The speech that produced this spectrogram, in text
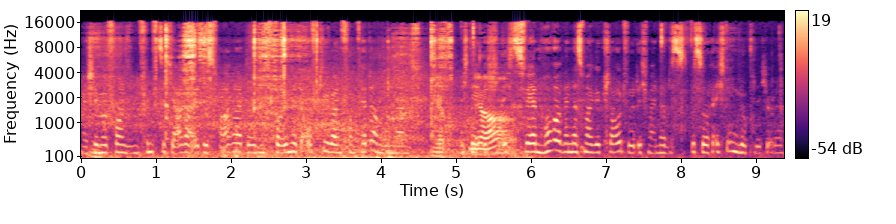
Ja, stell dir mal vor, so ein 50 Jahre altes Fahrrad, das ist voll mit Aufklebern vom Vetternrundern. ja. Ich denke, Ja. es wäre ein Horror, wenn das mal geklaut wird. Ich meine, da bist, bist du doch echt unglücklich, oder?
